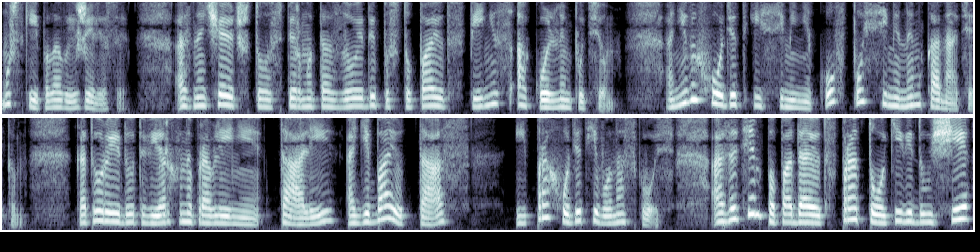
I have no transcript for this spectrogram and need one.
мужские половые железы, означают, что сперматозоиды поступают в пенис окольным путем. Они выходят из семенников по семенным канатикам, которые идут вверх в направлении талии, огибают таз и проходят его насквозь, а затем попадают в протоки, ведущие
